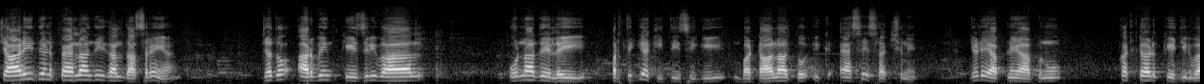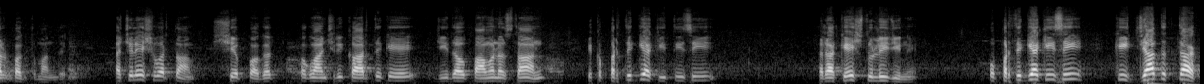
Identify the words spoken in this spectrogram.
40 ਦਿਨ ਪਹਿਲਾਂ ਦੀ ਗੱਲ ਦੱਸ ਰਹੇ ਹਾਂ, ਜਦੋਂ ਅਰਵਿੰਦ ਕੇਜਰੀਵਾਲ ਉਹਨਾਂ ਦੇ ਲਈ ਪ੍ਰਤੀਗਿਆ ਕੀਤੀ ਸੀਗੀ ਬਟਾਲਾ ਤੋਂ ਇੱਕ ਐਸੇ ਸ਼ਖਸ ਨੇ ਜਿਹੜੇ ਆਪਣੇ ਆਪ ਨੂੰ ਕੱਟੜ ਕੇਜਰੀਵਾਲ ਭਗਤ ਮੰਨਦੇ ਨੇ। ਅਚਲੇਸ਼ਵਰ ਧਾਮ, ਸ਼ਿਵ ਭਗਤ, ਭਗਵਾਨ ਸ਼੍ਰੀ ਕਾਰਤਿਕੇ ਜੀ ਦਾ ਪਾਵਨ ਸਥਾਨ ਇੱਕ ਪ੍ਰਤੀਗਿਆ ਕੀਤੀ ਸੀ ਰਾਕੇਸ਼ ਤੁਲੀ ਜੀ ਨੇ। ਉਹ ਪ੍ਰਤੀਗਿਆ ਕੀ ਸੀ? ਕਿ ਜਦ ਤੱਕ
